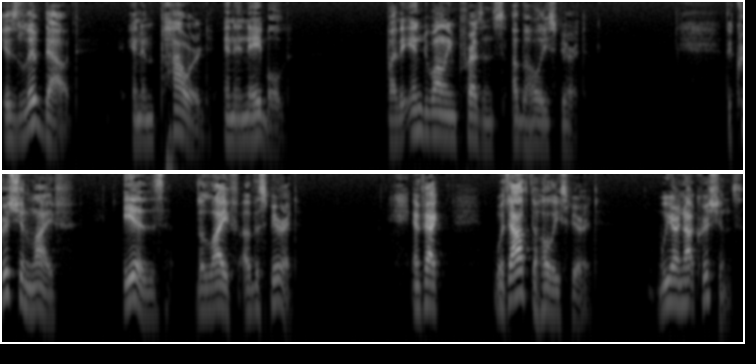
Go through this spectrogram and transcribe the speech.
is lived out and empowered and enabled by the indwelling presence of the Holy Spirit. The Christian life is the life of the Spirit. In fact, without the Holy Spirit, we are not Christians.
